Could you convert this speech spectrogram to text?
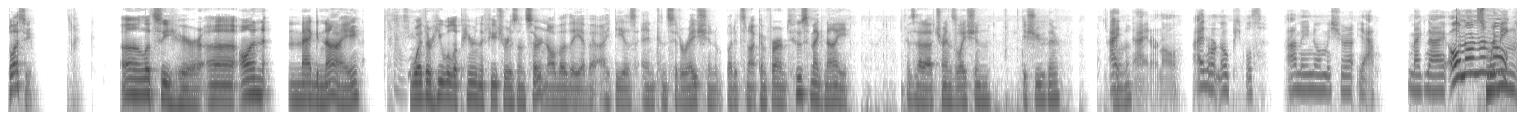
Bless you. Uh, let's see here. Uh, on Magnai, whether he will appear in the future is uncertain, although they have uh, ideas and consideration, but it's not confirmed. Who's Magnai? Is that a translation issue there? I don't know. I don't know. I don't know people's. I may know Mishra. Yeah, Magnai. Oh no no no. Swimming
